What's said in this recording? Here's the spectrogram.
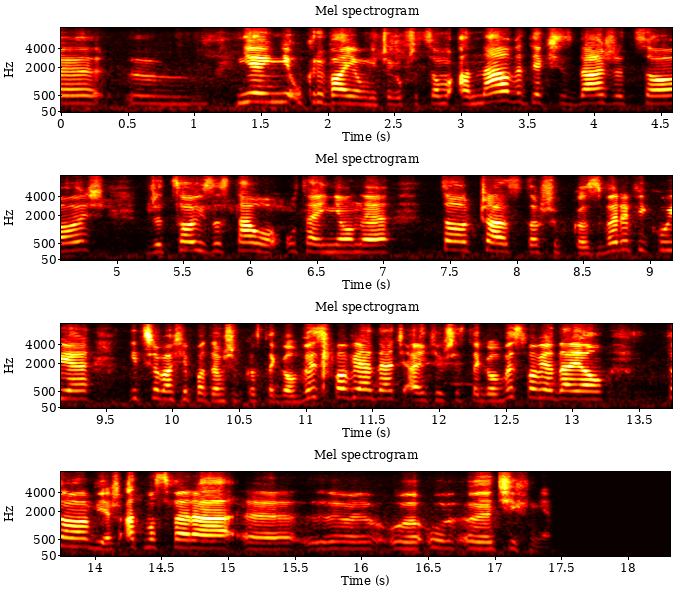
nie, nie ukrywają niczego przed sobą, a nawet jak się zdarzy coś, że coś zostało utajnione, to czas to szybko zweryfikuje i trzeba się potem szybko z tego wyspowiadać, a jak już się z tego wyspowiadają, to wiesz, atmosfera e, e, e, cichnie.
